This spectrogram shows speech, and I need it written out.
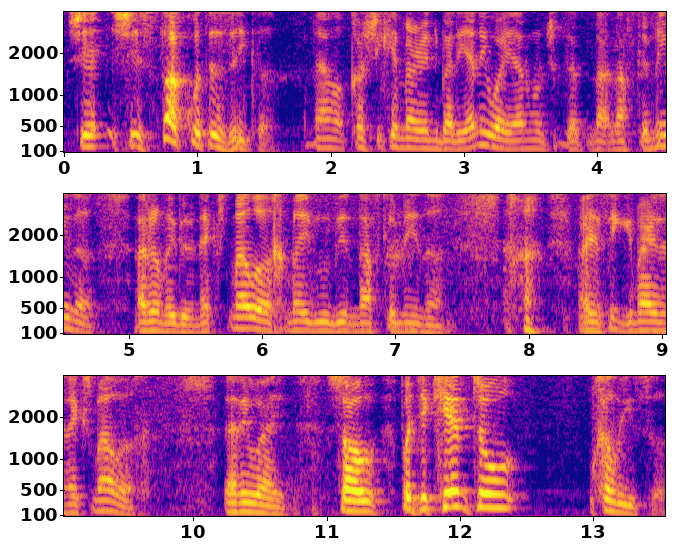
She she's stuck with the zika. Now, because she can't marry anybody anyway. I don't know what got nafkamina. I don't know. Maybe the next melech. Maybe it would be a nafkamina. I think you married the next melech. Anyway, so but you can't do chalitza.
